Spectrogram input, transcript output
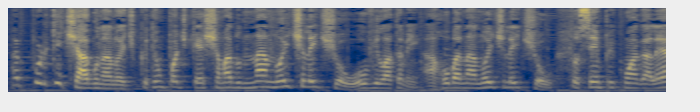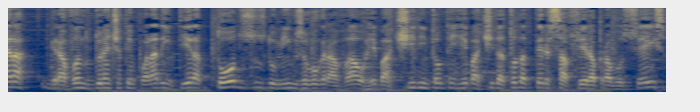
Mas por que Thiago na Noite? Porque eu tenho um podcast chamado Na Noite Late Show. Ouve lá também, arroba Na Noite Late Show. Tô sempre com a galera gravando durante a temporada inteira. Todos os domingos eu vou gravar o Rebatida, então tem rebatida toda terça-feira pra vocês.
